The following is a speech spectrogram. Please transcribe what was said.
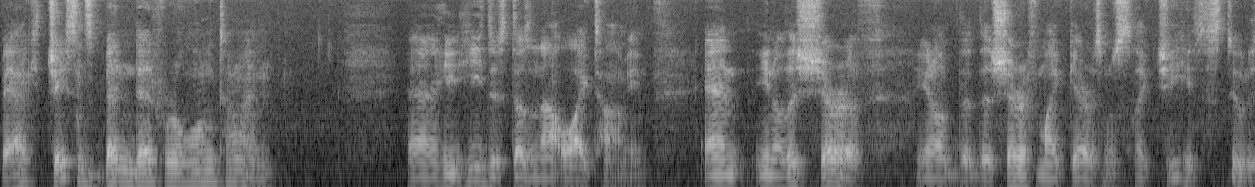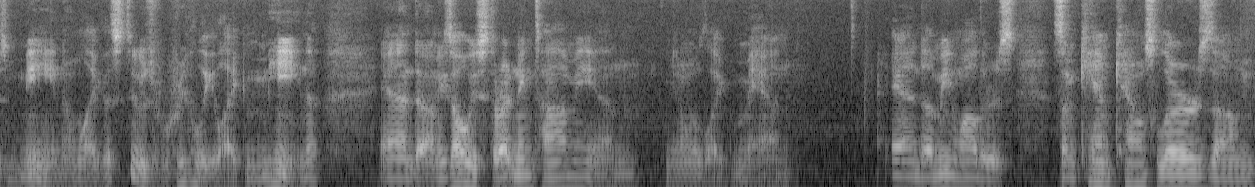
back. Jason's been dead for a long time. And he, he just does not like Tommy. And, you know, this sheriff, you know, the, the sheriff Mike Garrison was like, geez, this dude is mean. I'm like, this dude's really, like, mean. And um, he's always threatening Tommy, and you know, like man. And uh, meanwhile, there's some camp counselors. Um,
